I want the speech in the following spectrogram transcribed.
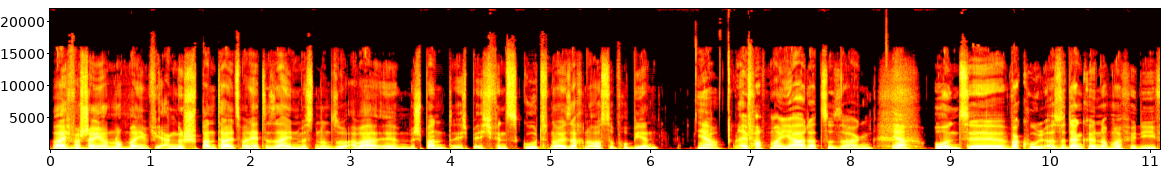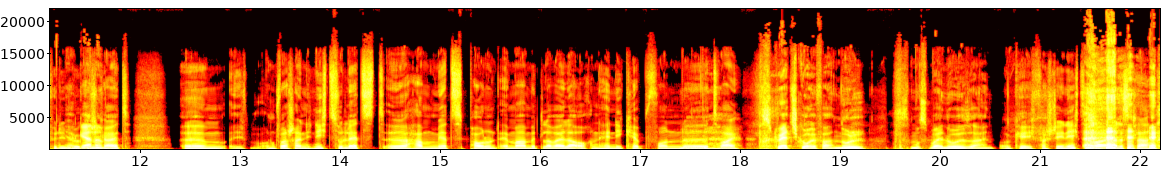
war ich wahrscheinlich auch nochmal irgendwie angespannter, als man hätte sein müssen und so. Aber ähm, spannend. Ich, ich finde es gut, neue Sachen auszuprobieren. Ja. Einfach mal Ja dazu sagen. Ja. Und äh, war cool. Also danke nochmal für die, für die Ja. Möglichkeit. Ähm, und wahrscheinlich nicht zuletzt äh, haben jetzt Paul und Emma mittlerweile auch ein Handicap von äh, zwei. Scratch-Golfer, null. Das muss bei null sein. Okay, ich verstehe nichts, aber alles klar.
